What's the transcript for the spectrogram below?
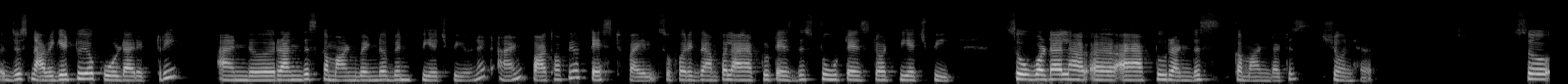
uh, just navigate to your core directory and uh, run this command vendor bin php unit and path of your test file. So for example, I have to test this to test.php. So what I'll have, uh, I have to run this command that is shown here. So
